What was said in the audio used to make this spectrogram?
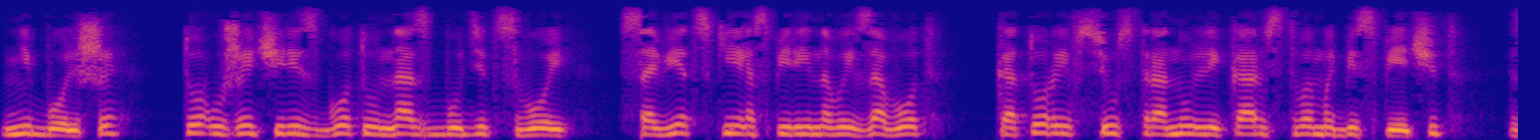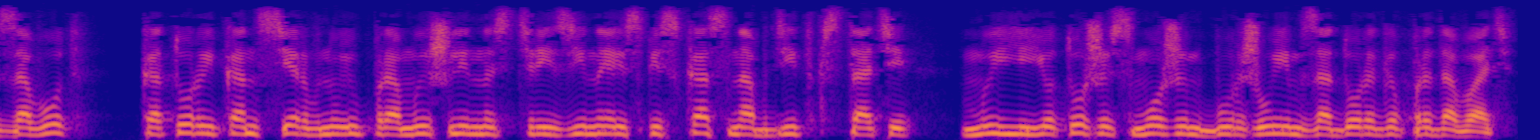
не больше, то уже через год у нас будет свой, советский аспириновый завод, который всю страну лекарством обеспечит, завод, который консервную промышленность резиной из песка снабдит кстати, мы ее тоже сможем буржуям задорого продавать.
